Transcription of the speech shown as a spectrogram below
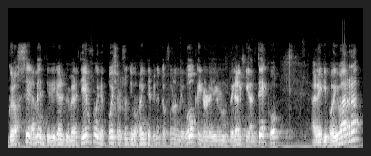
groseramente, diría el primer tiempo, y después en los últimos 20 minutos fueron de boca y no le dieron un penal gigantesco al equipo de Ibarra.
